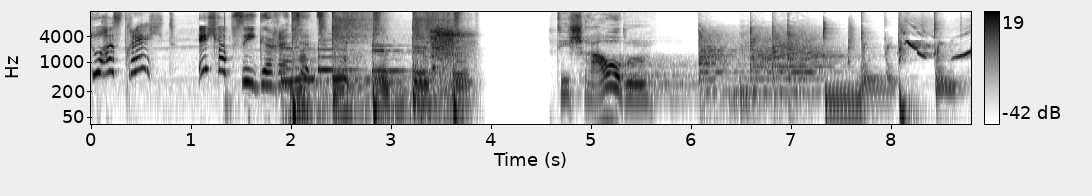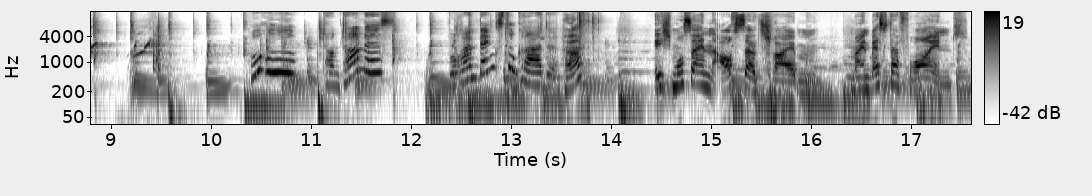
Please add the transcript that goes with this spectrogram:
du hast recht. Ich hab sie gerettet. Die Schrauben. Tom Thomas. Woran denkst du gerade? Hä? Ich muss einen Aufsatz schreiben. Mein bester Freund.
